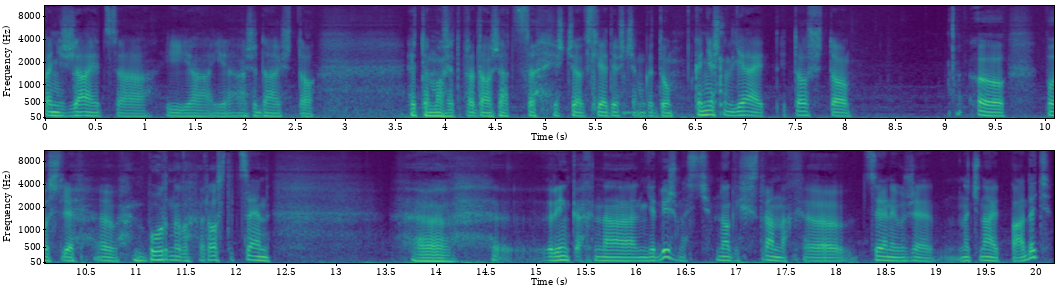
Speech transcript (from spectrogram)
понижается, и я, я ожидаю, что это может продолжаться еще в следующем году. Конечно, влияет и то, что э, после э, бурного роста цен э, рынках на недвижимость в многих странах э, цены уже начинают падать.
